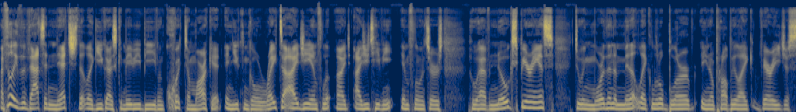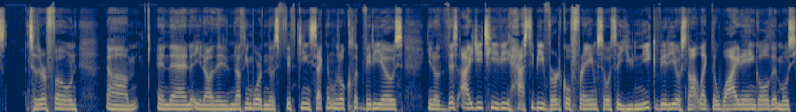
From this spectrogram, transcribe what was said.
i feel like that that's a niche that like you guys can maybe be even quick to market and you can go right to ig influ- igtv influencers who have no experience doing more than a minute like little blurb you know probably like very just to their phone um, and then you know they nothing more than those 15 second little clip videos you know this igtv has to be vertical frame so it's a unique video it's not like the wide angle that most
